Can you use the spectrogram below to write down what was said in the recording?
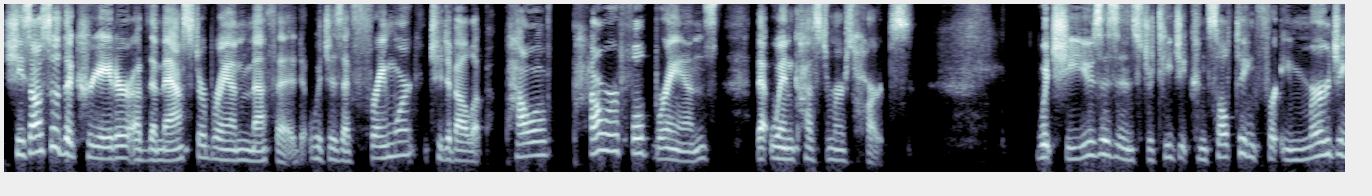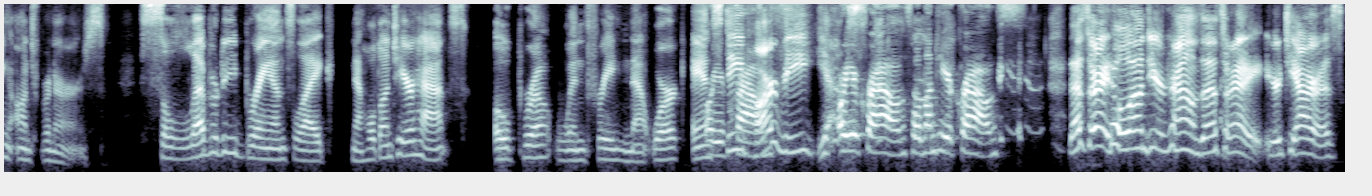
She's also the creator of the Master Brand Method, which is a framework to develop power, powerful brands that win customers' hearts, which she uses in strategic consulting for emerging entrepreneurs, celebrity brands like, now hold on to your hats, Oprah Winfrey Network and Steve crowns. Harvey. Yes. Or your crowns. Hold on to your crowns. That's right. Hold on to your crowns. That's right. Your tiaras.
